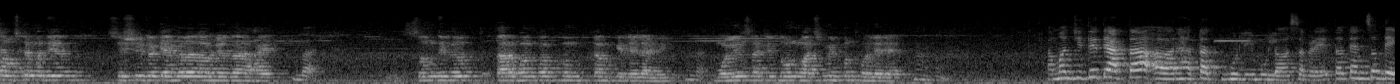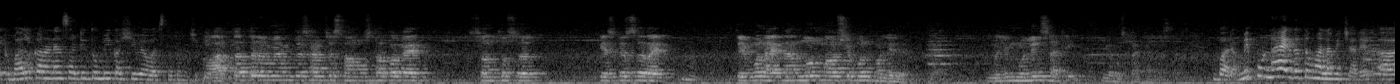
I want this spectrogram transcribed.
संस्थेमध्ये सीसीटीव्ही कॅमेरा लावलेला आहे. समजे तारबांध काम काम केलेलं आहे मी बरं मुलींसाठी दोन वॉचमेन पण ठेवलेले आहेत हम्म, हम्म. मग जिथे ते आता अ, राहतात मुली मुलं सगळे तर त्यांचं देखभाल करण्यासाठी तुम्ही कशी व्यवस्था तुमची केली आहे? आता तर मॅम कसं आमचे संस्थापक आहेत संतोष सर केसकर सर आहेत हम्म. ते पण आहेत आणि दोन मावशे पण ठेवलेले आहेत म्हणजे मुलींसाठी व्यवस्था करण्यासाठी बरं मी पुन्हा एकदा तुम्हाला विचारेल अ,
